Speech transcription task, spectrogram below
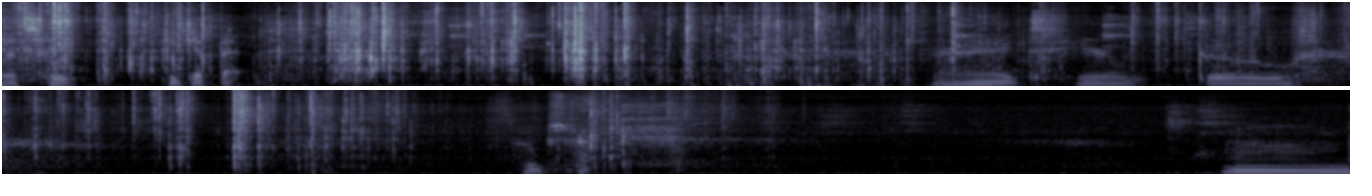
let's hope we get that. Alright, here we go. Hoops pack. Mm,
